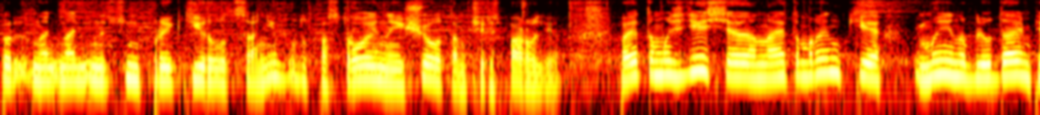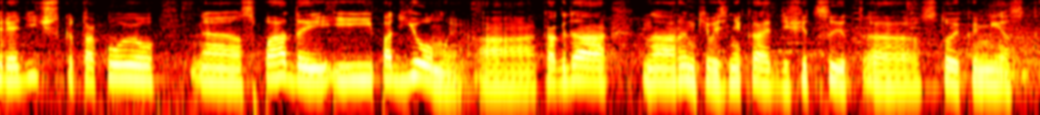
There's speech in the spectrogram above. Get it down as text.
начнут проектироваться, они будут построены еще там через пару лет. Поэтому здесь, на этом рынке, мы наблюдаем периодически такую спады и подъемы. А когда на рынке возникает дефицит стойка мест –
